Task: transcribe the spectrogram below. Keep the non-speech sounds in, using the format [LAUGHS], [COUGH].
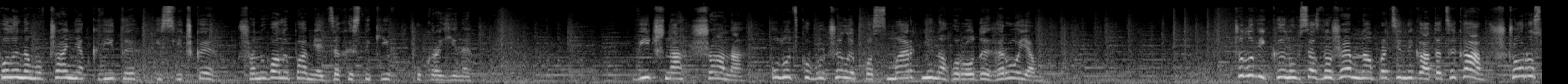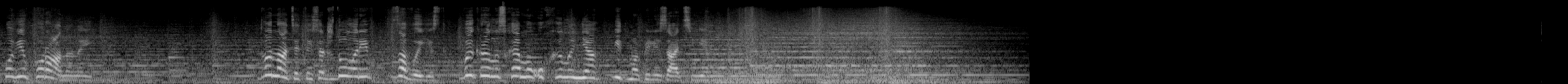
Хвилина мовчання, квіти і свічки вшанували пам'ять захисників України. Вічна шана. У Луцьку вручили посмертні нагороди героям. Чоловік кинувся з ножем на працівника ТЦК. Що розповів поранений? 12 тисяч доларів за виїзд. Викрили схему ухилення від мобілізації.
